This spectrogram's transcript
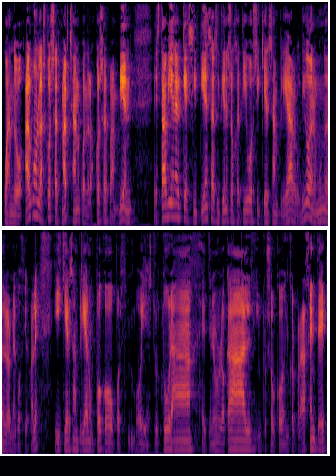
cuando algo las cosas marchan, cuando las cosas van bien, Está bien el que si piensas, si tienes objetivos, si quieres ampliar, digo en el mundo de los negocios, ¿vale? Y quieres ampliar un poco, pues, oye, estructura, eh, tener un local, incluso incorporar gente,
